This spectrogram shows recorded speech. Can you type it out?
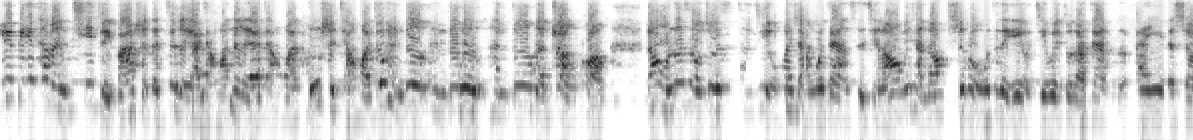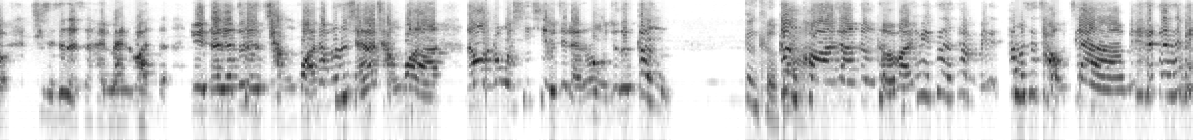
因为毕竟他们七嘴八舌的，这个要讲话，那个要讲话，同时讲话，就很多很多的很多的状况。然后我那时候就曾经有幻想过这样的事情，然后没想到事后我真的也有机会做到这样子的翻译的时候，其实真的是还蛮乱的，因为大家都是抢话，他们是想要抢话啊。然后如果新西游进来的话，我觉得更更可怕，更夸张，更可怕，因为真的他们没他们是吵架啊，每天在那边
